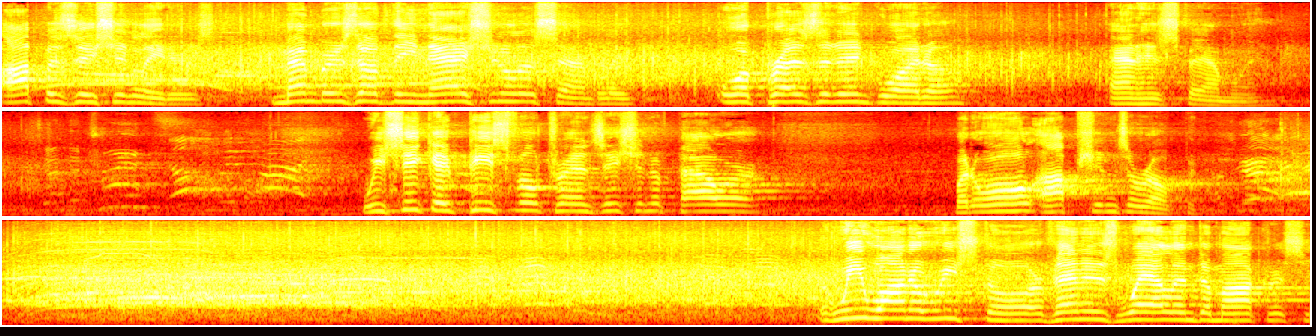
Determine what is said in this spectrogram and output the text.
opposition leaders, members of the National Assembly, or President Guaido and his family. We seek a peaceful transition of power, but all options are open. We want to restore Venezuelan democracy.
